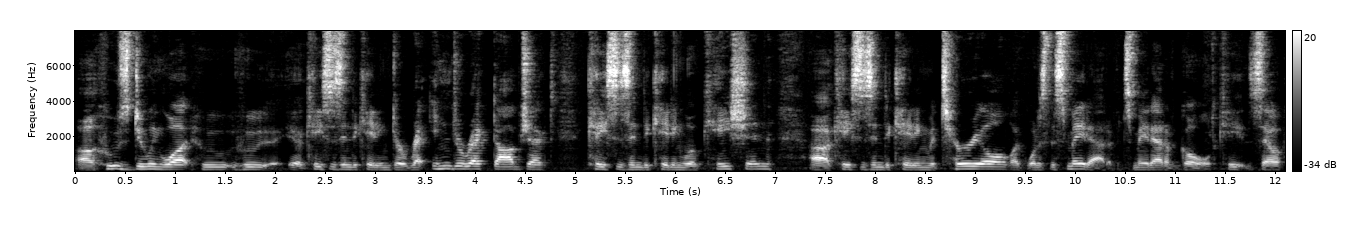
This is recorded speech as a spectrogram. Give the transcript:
uh, who's doing what, who who uh, cases indicating direct indirect object, cases indicating location, uh, cases indicating material, like what is this made out of? It's made out of gold. So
